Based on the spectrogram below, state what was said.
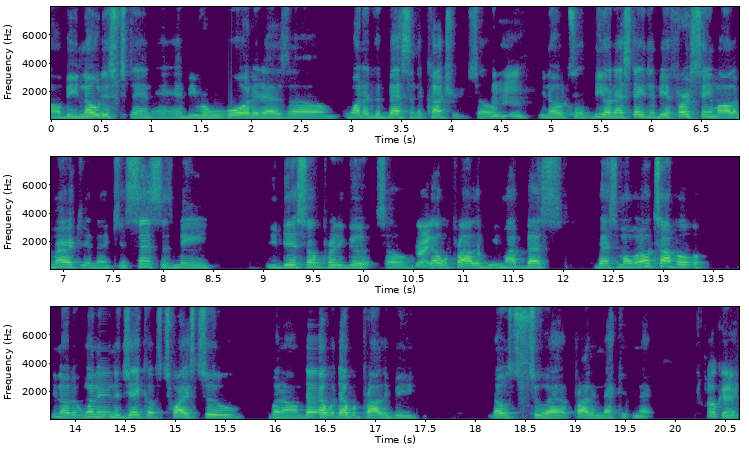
uh, be noticed and, and be rewarded as um, one of the best in the country. So, mm-hmm. you know, to be on that stage and be a first team All American and consensus mean you did something pretty good. So right. that would probably be my best best moment. On top of you know the winning the Jacobs twice too, but um that would that would probably be those two uh, probably neck and neck. Okay.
